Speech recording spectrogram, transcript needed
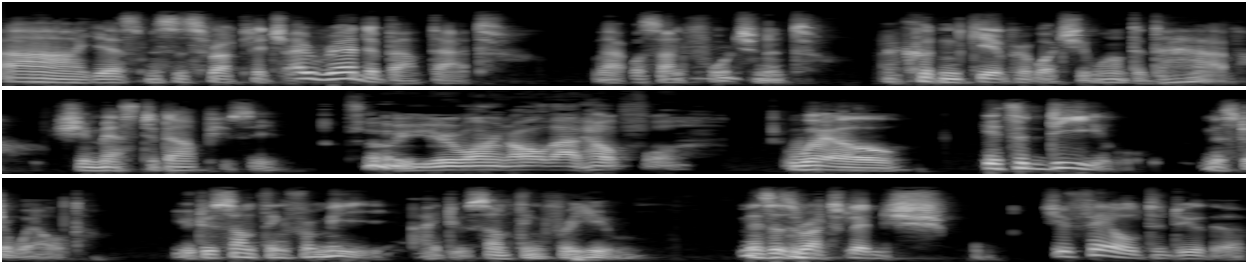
Ah, yes, Mrs. Rutledge. I read about that. That was unfortunate. I couldn't give her what she wanted to have. She messed it up, you see. So you weren't all that helpful. Well, it's a deal, Mr. Weld. You do something for me, I do something for you. Mrs. Rutledge, she failed to do the.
